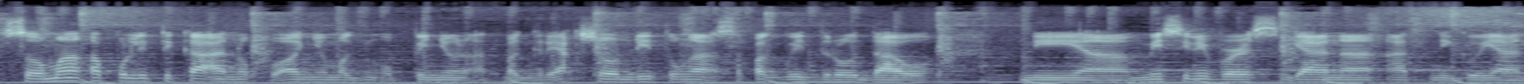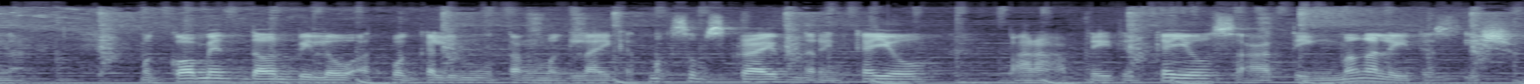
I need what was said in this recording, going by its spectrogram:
So mga kapolitika, ano po ang inyong maging opinion at magreaksyon dito nga sa pag-withdraw daw ni ah, Miss Universe Ghana at ni Guyana? Mag-comment down below at huwag kalimutang mag-like at mag-subscribe na rin kayo para updated kayo sa ating mga latest issue.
